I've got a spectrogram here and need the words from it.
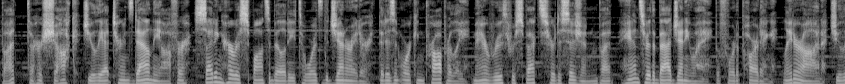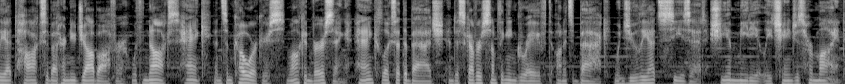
But to her shock, Juliet turns down the offer, citing her responsibility towards the generator that isn't working properly. Mayor Ruth respects her decision, but hands her the badge anyway before departing. Later on, Juliet talks about her new job offer with Knox, Hank, and some coworkers. While conversing, Hank looks at the badge and discovers something engraved on its back. When Juliet sees it, she immediately changes her mind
